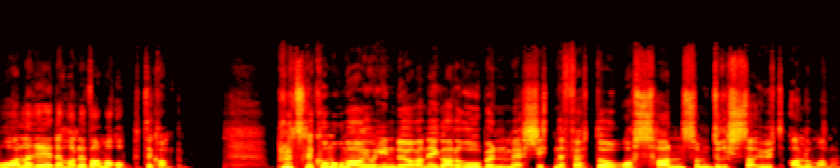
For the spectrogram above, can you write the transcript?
og allerede hadde varma opp til kampen. Plutselig kom Romario inn dørene i garderoben med skitne føtter og sand som dryssa ut av lommene.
